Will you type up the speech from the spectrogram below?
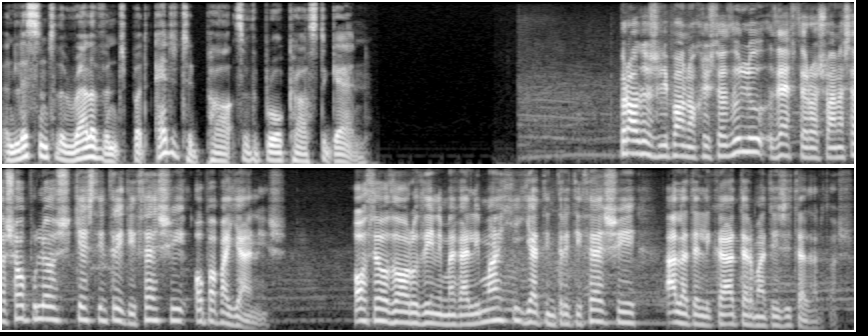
and listen to the relevant but edited parts of the broadcast again. Πρώτος λοιπόν ο Χριστοδούλου, δεύτερος ο Αναστασόπουλος και στην τρίτη θέση ο Παπαγιάννης. Ο Θεοδόρου δίνει μεγάλη μάχη για την τρίτη θέση, αλλά τελικά τερματίζει τέταρτος.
